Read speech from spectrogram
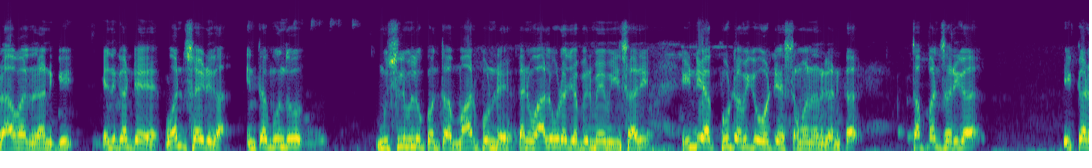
రావడానికి ఎందుకంటే వన్ సైడ్గా ఇంతకుముందు ముస్లింలు కొంత మార్పు ఉండే కానీ వాళ్ళు కూడా చెప్పారు మేము ఈసారి ఇండియా కూటమికి ఓటేస్తామన్నారు కనుక తప్పనిసరిగా ఇక్కడ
